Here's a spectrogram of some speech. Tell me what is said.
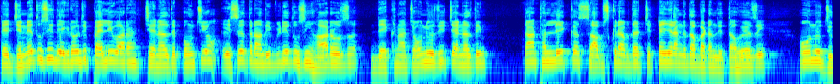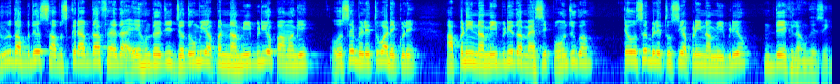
ਤੇ ਜਿੰਨੇ ਤੁਸੀਂ ਦੇਖ ਰਹੇ ਹੋ ਜੀ, ਪਹਿਲੀ ਵਾਰ ਚੈਨਲ ਤੇ ਪਹੁੰਚੇ ਹੋ, ਇਸੇ ਤਰ੍ਹਾਂ ਦੀ ਵੀਡੀਓ ਤੁਸੀਂ ਹਰ ਰੋਜ਼ ਦੇਖਣਾ ਚਾਹੁੰਦੇ ਹੋ ਜੀ ਚੈਨਲ ਤੇ, ਤਾਂ ਥੱਲੇ ਇੱਕ ਸਬਸਕ੍ਰਾਈਬ ਦਾ ਚਿੱਟੇ ਜਿਹੇ ਰੰਗ ਦਾ ਬਟਨ ਦਿੱਤਾ ਹੋਇਆ ਸੀ ਉਹਨੂੰ ਜਰੂਰ ਦੱਬ ਦਿਓ ਸਬਸਕ੍ਰਾਈਬ ਦਾ ਫਾਇਦਾ ਇਹ ਹੁੰਦਾ ਜੀ, ਜਦੋਂ ਵੀ ਆਪਾਂ ਨਵੀਂ ਵੀਡੀਓ ਪਾਵਾਂਗੇ, ਉਸੇ ਵੇਲੇ ਤੁਹਾਡੇ ਕੋਲੇ ਆਪਣੀ ਨਵੀਂ ਵੀਡੀਓ ਦਾ ਮੈਸੇਜ ਪਹੁੰਚ ਜਾਊਗਾ ਤੇ ਉਸੇ ਵੇਲੇ ਤੁਸੀਂ ਆਪਣੀ ਨਵੀਂ ਵੀਡੀਓ ਦੇਖ ਲਓਗੇ ਜੀ।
